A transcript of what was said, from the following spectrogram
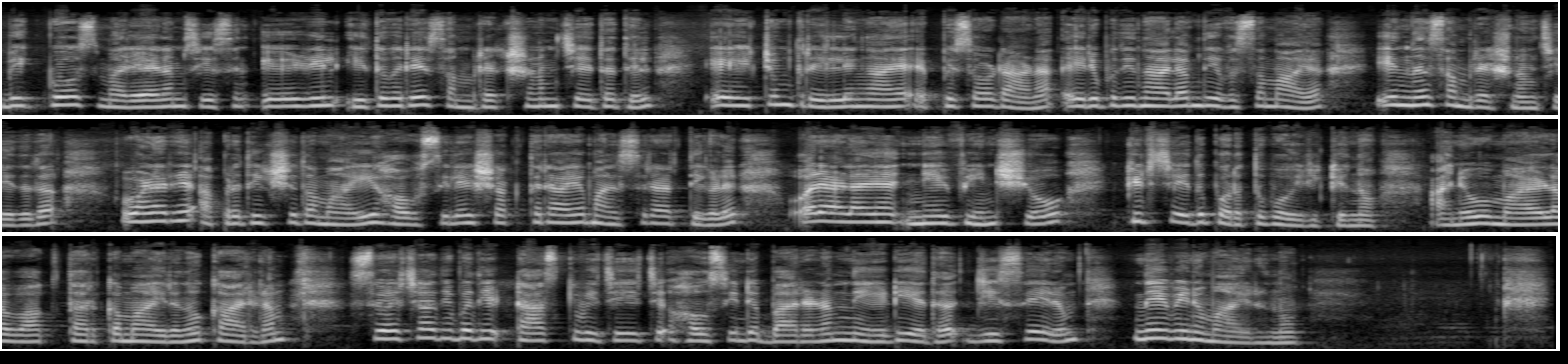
Big boss Malayalam season ഏഴിൽ ഇതുവരെ സംപ്രേക്ഷണം ചെയ്തതിൽ ഏറ്റവും ത്രില്ലിംഗ് ആയ എപ്പിസോഡാണ് ഇരുപത്തിനാലാം ദിവസമായ ഇന്ന് സംപ്രേഷണം ചെയ്തത്. വളരെ അപ്രതീക്ഷിതമായി ഹൗസിലെ ശക്തരായ മത്സരാർത്ഥികളിൽ ഒരാളായ നെവിൻ ഷോ കിറ്റ് ചെയ്ത് പുറത്തുപോയിരിക്കുന്നു അനുവുമായുള്ള വാക്തർക്കമായിരുന്നു കാരണം സ്വേച്ഛാധിപതി ടാസ്ക് വിജയിച്ച് ഹൗസിന്റെ ഭരണം നേടിയത് ജിസേലും നെവിനുമായിരുന്നു.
